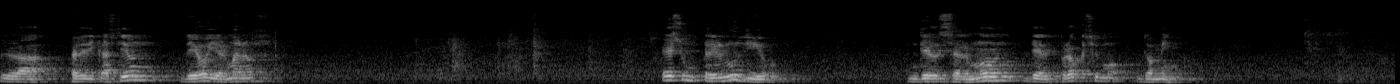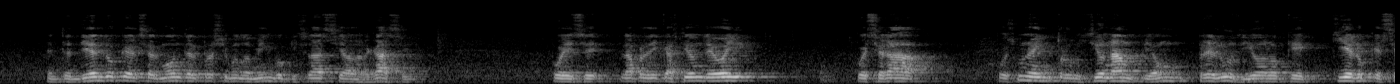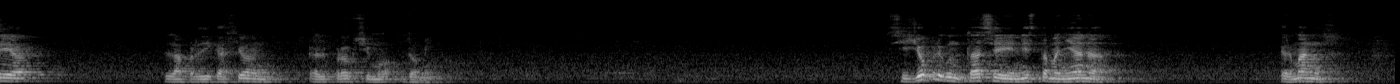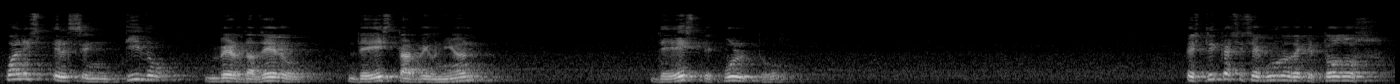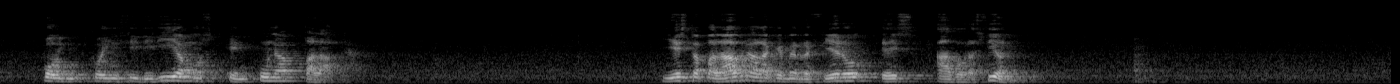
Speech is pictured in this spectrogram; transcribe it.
La predicación de hoy, hermanos, es un preludio del sermón del próximo domingo. Entendiendo que el sermón del próximo domingo quizás se alargase, pues eh, la predicación de hoy pues será pues una introducción amplia, un preludio a lo que quiero que sea la predicación el próximo domingo. Si yo preguntase en esta mañana, hermanos, ¿cuál es el sentido verdadero de esta reunión, de este culto? Estoy casi seguro de que todos coincidiríamos en una palabra. Y esta palabra a la que me refiero es adoración.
